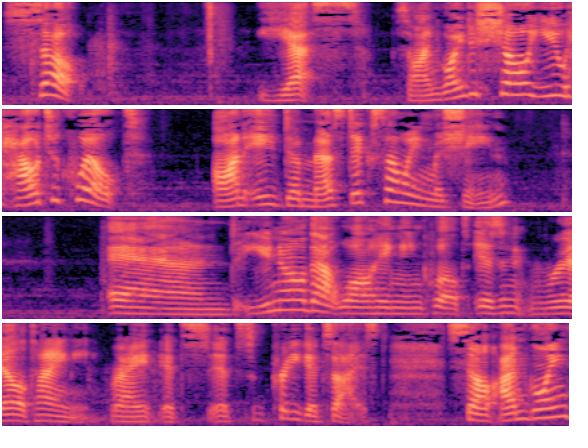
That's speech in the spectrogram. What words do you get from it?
So, yes. So I'm going to show you how to quilt on a domestic sewing machine. And you know that wall hanging quilt isn't real tiny, right? It's, it's pretty good sized. So I'm going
